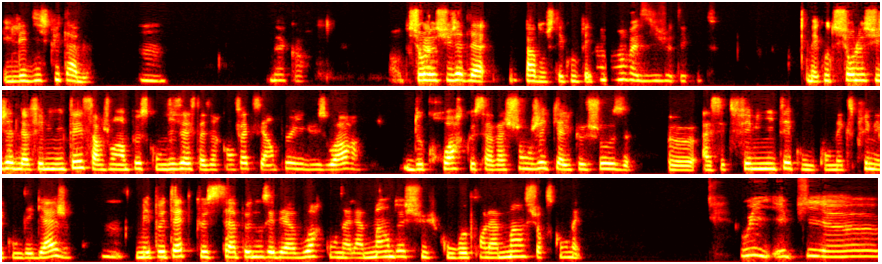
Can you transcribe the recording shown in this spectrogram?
il est discutable. Hmm. D'accord. Sur le sujet de la... Pardon, je t'ai coupé. Non, vas-y, je t'écoute. Mais écoute, sur le sujet de la féminité, ça rejoint un peu ce qu'on disait, c'est-à-dire qu'en fait, c'est un peu illusoire de croire que ça va changer quelque chose euh, à cette féminité qu'on exprime et qu'on dégage. Hmm. Mais peut-être que ça peut nous aider à voir qu'on a la main dessus, qu'on reprend la main sur ce qu'on est. Oui, et puis, euh,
